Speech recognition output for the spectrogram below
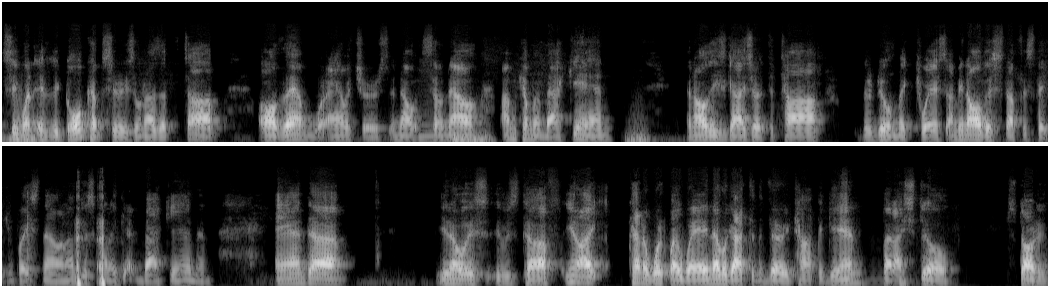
See, when in the Gold Cup series, when I was at the top, all of them were amateurs, and now so now I'm coming back in, and all these guys are at the top. They're doing McTwist. I mean, all this stuff is taking place now, and I'm just kind of getting back in, and and uh, you know, it's, it was tough. You know, I kind of worked my way. I never got to the very top again, but I still started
